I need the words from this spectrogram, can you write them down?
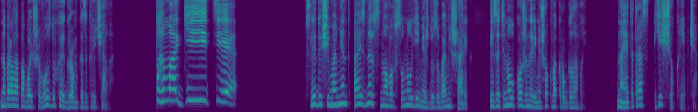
набрала побольше воздуха и громко закричала. «Помогите!» В следующий момент Айзнер снова всунул ей между зубами шарик, и затянул кожаный ремешок вокруг головы. На этот раз еще крепче.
